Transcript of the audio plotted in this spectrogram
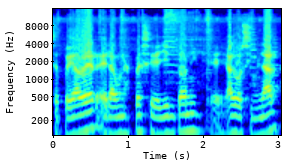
se podía ver era una especie de gin tonic, eh, algo similar,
